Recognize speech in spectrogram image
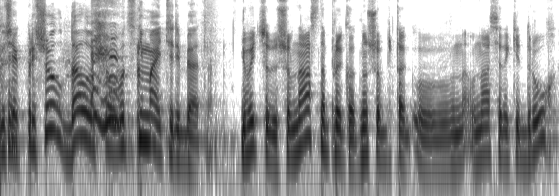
Но человек пришел, дал, что вот снимайте, ребята. Уявіть собі, що в нас, наприклад, ну щоб так у нас є такий друг,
